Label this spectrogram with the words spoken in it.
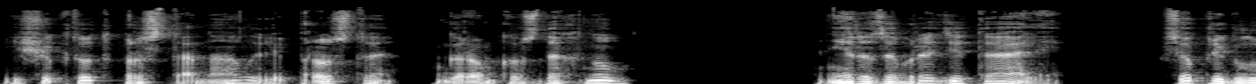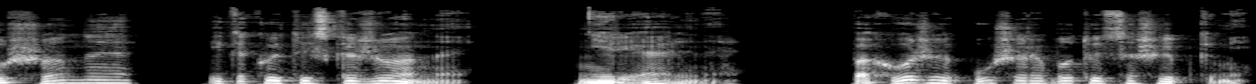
еще кто-то простонал или просто громко вздохнул. Не разобрать детали, все приглушенное и какое-то искаженное, нереальное. Похоже, уши работают с ошибками.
